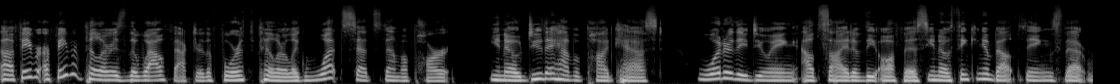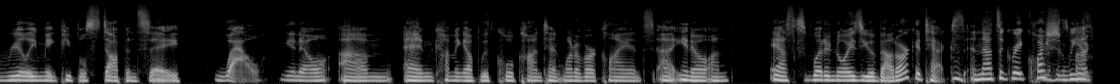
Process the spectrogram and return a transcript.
uh, favorite, our favorite pillar is the wow factor, the fourth pillar. Like what sets them apart? You know, do they have a podcast? What are they doing outside of the office? You know, thinking about things that really make people stop and say, wow, you know, um, and coming up with cool content. One of our clients, uh, you know, on asks what annoys you about architects and that's a great question His we have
